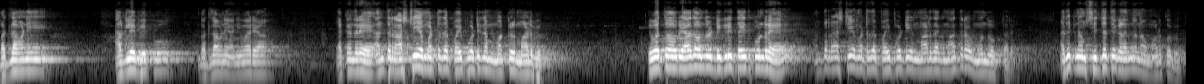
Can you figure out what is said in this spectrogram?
ಬದಲಾವಣೆ ಆಗಲೇಬೇಕು, ಬದಲಾವಣೆ ಅನಿವಾರ್ಯ. ಯಾಕಂದರೆ ಅಂತಾರಾಷ್ಟ್ರೀಯ ಮಟ್ಟದ ಪೈಪೋಟಿ ನಮ್ಮ ಮಕ್ಕಳು ಮಾಡಬೇಕು. ಇವತ್ತು ಅವ್ರು ಯಾವುದೋ ಒಂದು ಡಿಗ್ರಿ ತೆಗೆದುಕೊಂಡ್ರೆ ಅಂತಾರಾಷ್ಟ್ರೀಯ ಮಟ್ಟದ ಪೈಪೋಟಿಯನ್ನು ಮಾಡಿದಾಗ ಮಾತ್ರ ಅವ್ರು ಮುಂದೆ ಹೋಗ್ತಾರೆ. ಅದಕ್ಕೆ ನಮ್ಮ ಸಿದ್ಧತೆಗಳನ್ನು ನಾವು ಮಾಡ್ಕೋಬೇಕು.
